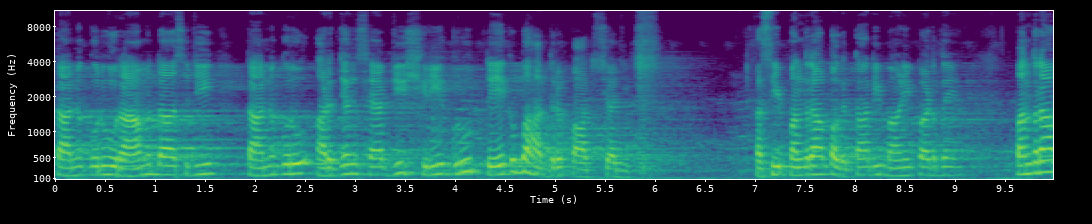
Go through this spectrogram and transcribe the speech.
ਧੰਨ ਗੁਰੂ ਰਾਮਦਾਸ ਜੀ, ਧੰਨ ਗੁਰੂ ਅਰਜਨ ਸਾਹਿਬ ਜੀ, ਸ੍ਰੀ ਗੁਰੂ ਤੇਗ ਬਹਾਦਰ ਪਾਤਸ਼ਾਹ ਜੀ। ਅਸੀਂ 15 ਭਗਤਾਂ ਦੀ ਬਾਣੀ ਪੜ੍ਹਦੇ ਹਾਂ। 15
